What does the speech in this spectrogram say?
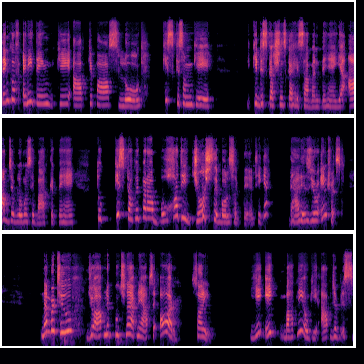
think of anything कि आपके पास लोग किस किस्म के, की डिस्कशंस का हिस्सा बनते हैं या आप जब लोगों से बात करते हैं तो किस टॉपिक पर आप बहुत ही जोश से बोल सकते हैं, ठीक है? That is your interest number two जो आपने पूछना है अपने आप से, और सॉरी ये एक बात नहीं होगी, आप जब इस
